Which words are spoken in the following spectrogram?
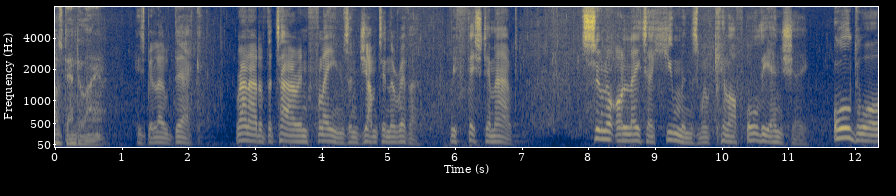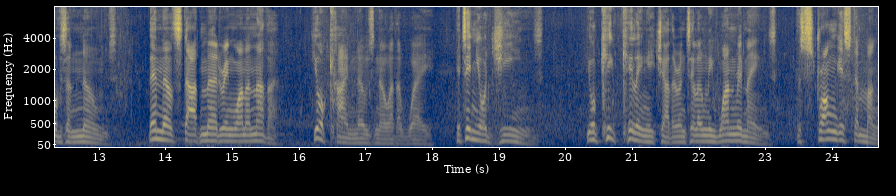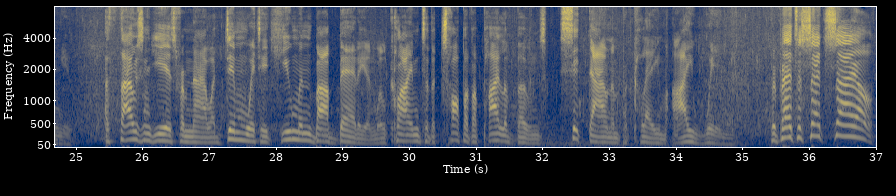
How's Dandelion? He's below deck. Ran out of the tower in flames and jumped in the river. We fished him out. Sooner or later, humans will kill off all the Aen Seidhe, all dwarves and gnomes. Then they'll start murdering one another. Your kind knows no other way. It's in your genes. You'll keep killing each other until only one remains, the strongest among you. A thousand years from now, a dim-witted human barbarian will climb to the top of a pile of bones, sit down and proclaim, I win. Prepare to set sail!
